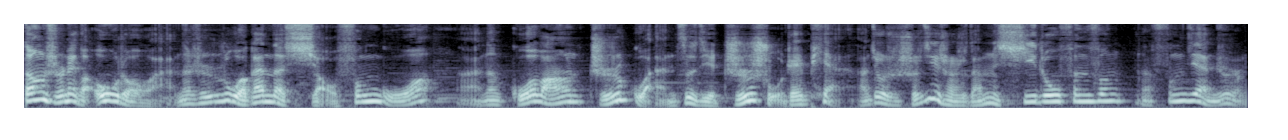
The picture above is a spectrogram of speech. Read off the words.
当时那个欧洲啊，那是若干的小封国啊，那国王只管自己直属这片啊，就是实际上是咱们西周分封，那封建制嘛。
